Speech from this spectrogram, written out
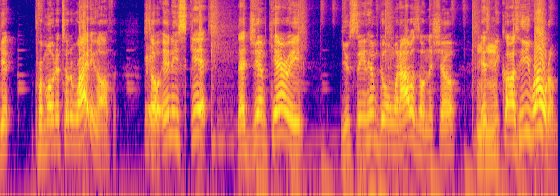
get promoted to the writing office?" So any skits that Jim Carrey, you've seen him doing when I was on the show, it's because he wrote them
